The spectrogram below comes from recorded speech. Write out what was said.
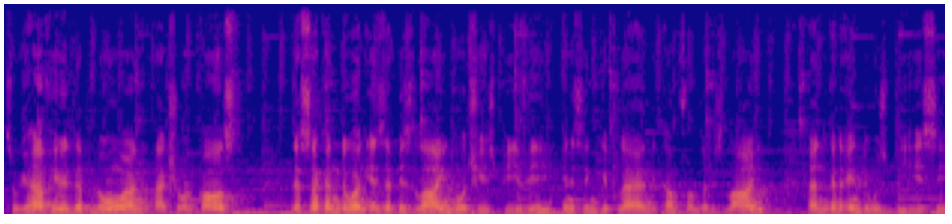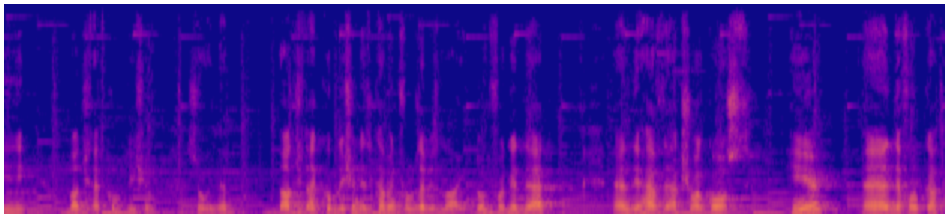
So you have here the blue one actual cost. The second one is the baseline which is PV anything you plan come from the baseline and gonna end with BAC budget at completion. So the budget at completion is coming from the baseline don't forget that. And they have the actual cost here and the forecast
